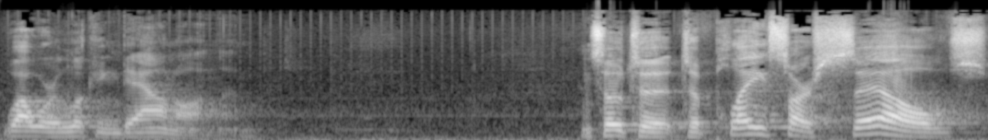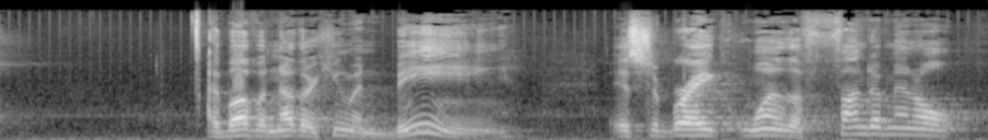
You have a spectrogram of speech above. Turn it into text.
while we're looking down on them. And so to, to place ourselves above another human being is to break one of the fundamental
